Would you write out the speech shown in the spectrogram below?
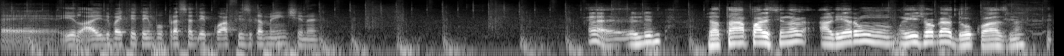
É, e lá ele vai ter tempo para se adequar fisicamente, né? É, ele já tá aparecendo ali, era um ex-jogador quase, né?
